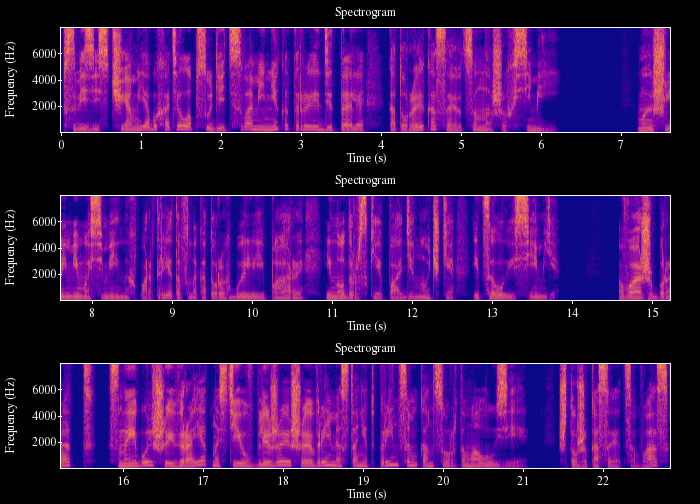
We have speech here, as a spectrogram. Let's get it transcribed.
в связи с чем я бы хотел обсудить с вами некоторые детали, которые касаются наших семей. Мы шли мимо семейных портретов, на которых были и пары, и нодорские поодиночке, и целые семьи. Ваш брат с наибольшей вероятностью в ближайшее время станет принцем-консортом Алузии. Что же касается вас,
